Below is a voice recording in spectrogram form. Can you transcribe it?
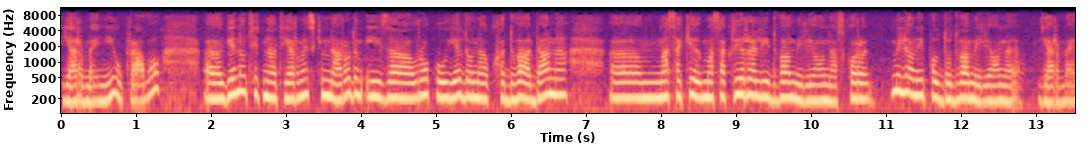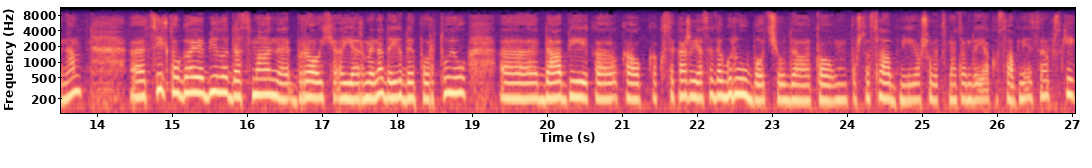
Jarmeniji upravo, genocid nad jarmenskim narodom i za roku jednog dva dana masakrirali dva miliona, skoro milion i pol do dva miliona Jarmena. E, cilj toga je bilo da smane broj Jarmena, da ih deportuju, e, da bi, kao, kako se kaže, ja sada grubo ću da to, pošto slab mi je, još uvek smatram da je jako slab mi je srpski, e,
